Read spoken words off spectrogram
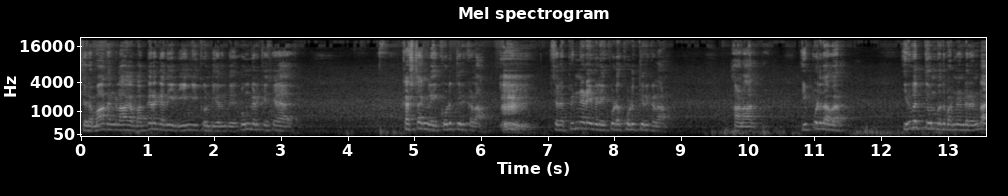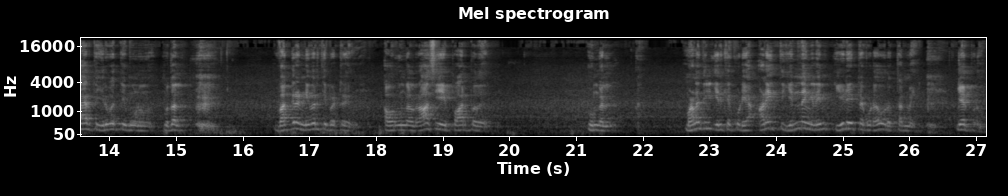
சில மாதங்களாக வக்ரகதியில் இயங்கிக் கொண்டிருந்து உங்களுக்கு சில கஷ்டங்களை கொடுத்திருக்கலாம். சில பின்னடைவுகளை கூட கொடுத்திருக்கலாம். ஆனால் இப்பொழுது அவர் இருபத்தி ஒன்பது பன்னெண்டு ரெண்டாயிரத்தி இருபத்தி மூணு முதல் வக்ர நிவர்த்தி பெற்று அவர் உங்கள் ராசியை பார்ப்பது உங்கள் மனதில் இருக்கக்கூடிய அனைத்து எண்ணங்களையும் ஈடேற்றக்கூட ஒரு தன்மை ஏற்படும்.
